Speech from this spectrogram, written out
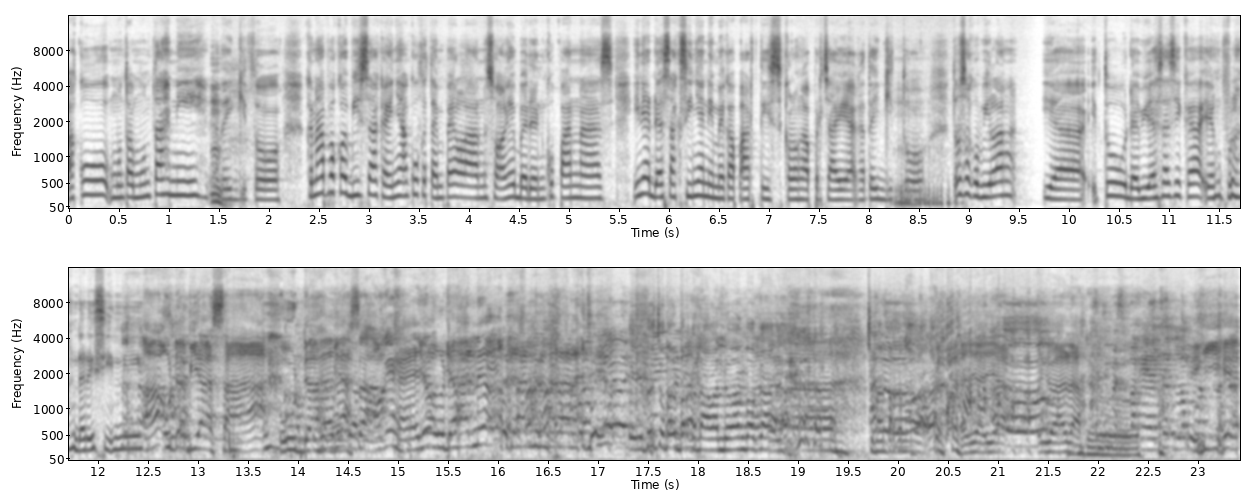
aku muntah-muntah nih, katanya gitu. Kenapa kok bisa? Kayaknya aku ketempelan, soalnya badanku panas. Ini ada saksinya nih makeup artis, kalau nggak percaya katanya gitu. Terus aku bilang, ya itu udah biasa sih kak, yang pulang dari sini. Ah, udah biasa. Udah biasa. Oke. Kayaknya udahan ya, udahan beneran aja yuk. Itu cuma perkenalan doang kok kak. Cuma perkenalan. Iya iya, gimana? Iya,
